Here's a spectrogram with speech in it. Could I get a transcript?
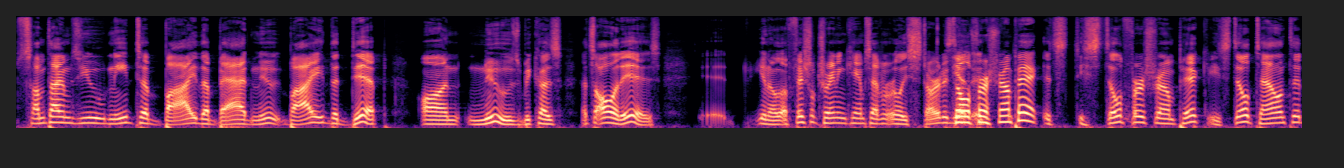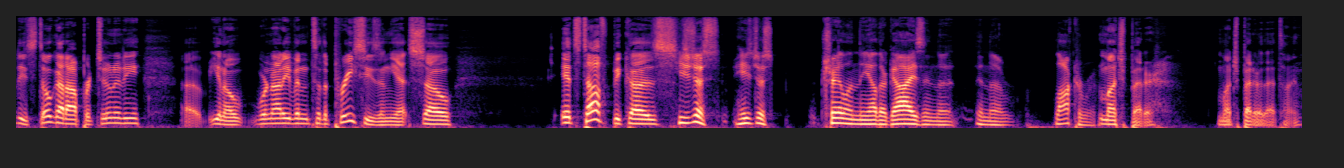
sometimes you need to buy the bad news, buy the dip on news because that's all it is. It- you know, official training camps haven't really started Still yet. a first round pick. It's he's still a first round pick. He's still talented. He's still got opportunity. Uh, you know, we're not even to the preseason yet, so it's tough because He's just he's just trailing the other guys in the in the locker room. much better, much better that time.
